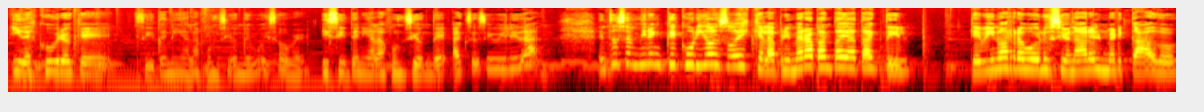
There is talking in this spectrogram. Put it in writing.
y descubro que sí tenía la función de voiceover y sí tenía la función de accesibilidad. Entonces miren qué curioso es que la primera pantalla táctil que vino a revolucionar el mercado,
